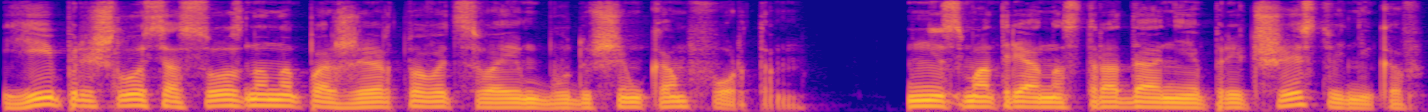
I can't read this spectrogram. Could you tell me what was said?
ей пришлось осознанно пожертвовать своим будущим комфортом. Несмотря на страдания предшественников,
